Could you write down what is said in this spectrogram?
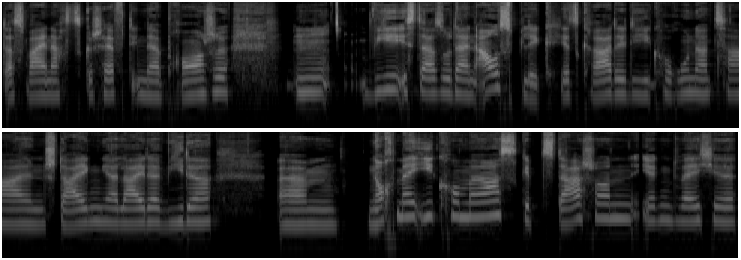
das Weihnachtsgeschäft in der Branche. Hm, wie ist da so dein Ausblick? Jetzt gerade die Corona-Zahlen steigen ja leider wieder. Ähm, noch mehr E-Commerce? Gibt es da schon irgendwelche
